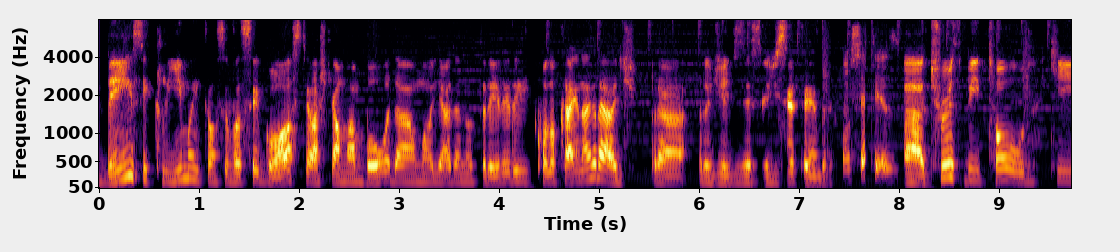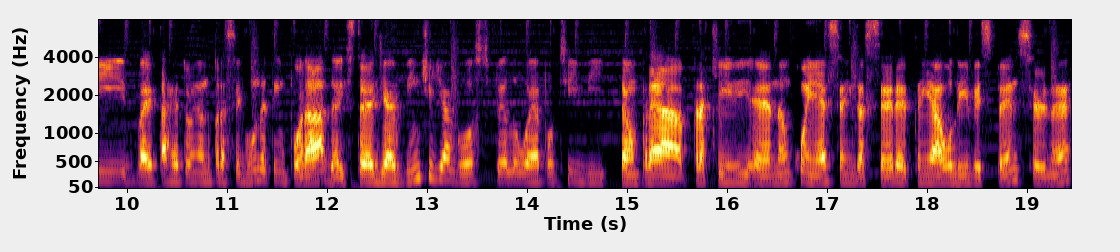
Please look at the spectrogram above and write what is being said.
bem esse clima, então se você gosta, eu acho que é uma boa dar uma olhada no trailer e colocar aí na grade para o dia 16 de setembro. Com certeza. Uh, Truth Be Told, que vai estar tá retornando para a segunda temporada, estreia dia 20 de agosto pelo Apple TV. Então, para quem é, não conhece ainda a série, tem a Olivia Spencer, né,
